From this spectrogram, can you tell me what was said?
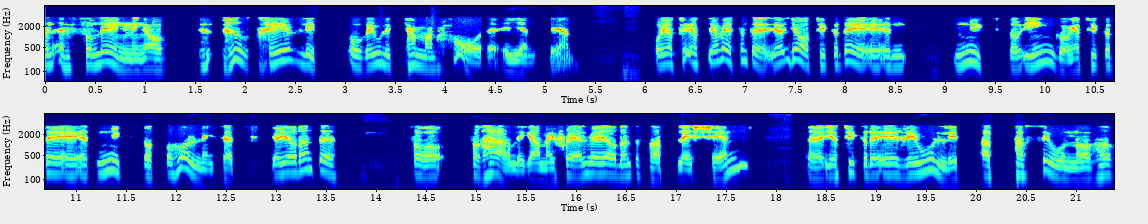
en, en förlängning av hur, hur trevligt och roligt kan man ha det egentligen? Och jag, jag, jag vet inte, jag, jag tycker det är en nykter ingång. Jag tycker det är ett nyktert förhållningssätt. Jag gör det inte för att förhärligar mig själv. Jag gör det inte för att bli känd. Eh, jag tycker det är roligt att personer hör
